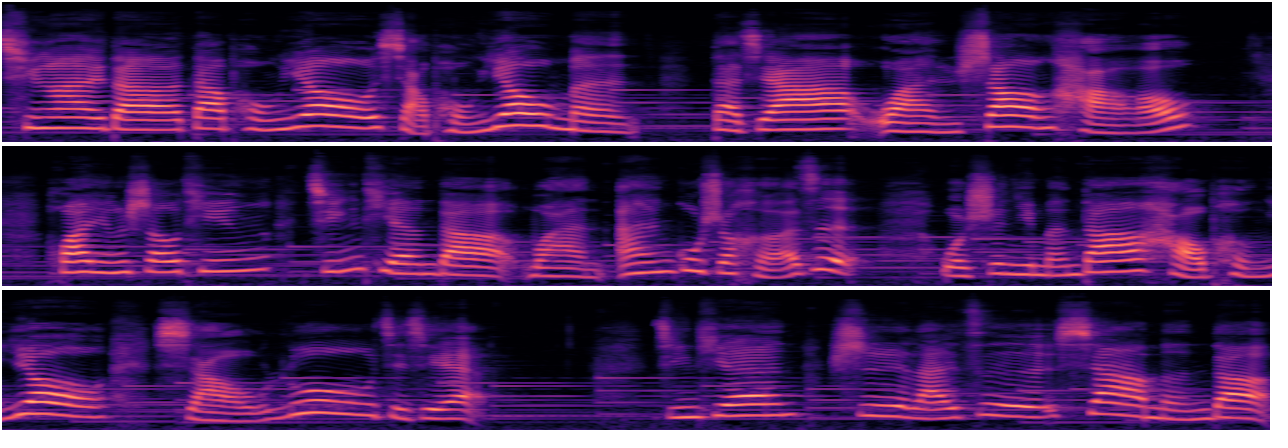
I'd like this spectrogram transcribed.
亲爱的，大朋友、小朋友们，大家晚上好！欢迎收听今天的晚安故事盒子，我是你们的好朋友小鹿姐姐。今天是来自厦门的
